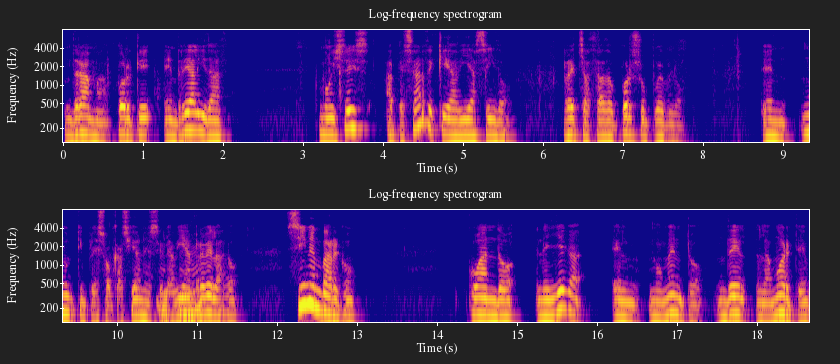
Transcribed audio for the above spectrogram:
drama porque en realidad Moisés, a pesar de que había sido rechazado por su pueblo, en múltiples ocasiones se le habían revelado, sin embargo, cuando le llega el momento de la muerte,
